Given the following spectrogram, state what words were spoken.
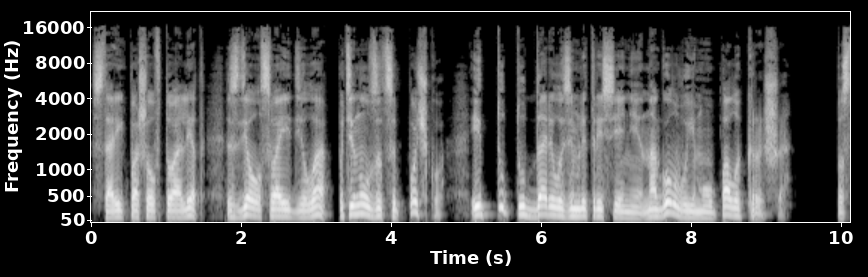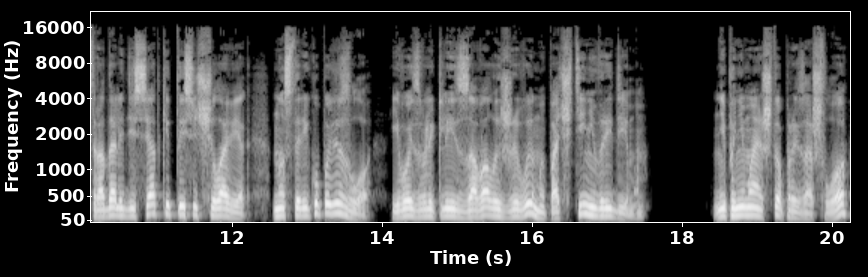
Старик пошел в туалет, сделал свои дела, потянул за цепочку, и тут ударило землетрясение, на голову ему упала крыша. Пострадали десятки тысяч человек, но старику повезло, его извлекли из завала живым и почти невредимым. Не понимая, что произошло,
